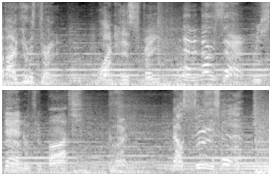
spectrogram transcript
How about you three? Want his fate? No, no, no, sir. We stand with you, boss. Good. Now seize him!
